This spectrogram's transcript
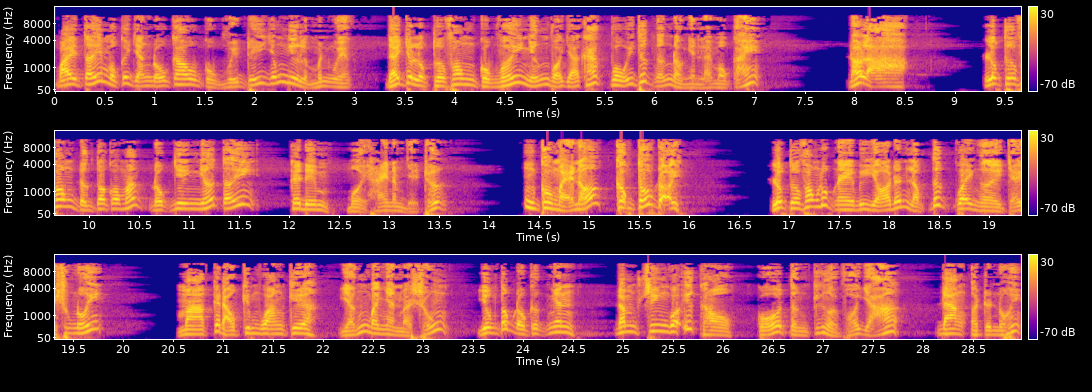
bay tới một cái dạng độ cao cùng vị trí giống như là minh nguyệt, để cho Lục Thừa Phong cùng với những võ giả khác vô ý thức ngẩng đầu nhìn lại một cái. Đó là... Lục Thừa Phong từng to con mắt đột nhiên nhớ tới cái đêm 12 năm về trước. Con mẹ nó, không tốt rồi. Lục Thừa Phong lúc này bị dọa đến lập tức quay người chạy xuống núi. Mà cái đạo kim quang kia vẫn bay nhanh mà súng, dùng tốc độ cực nhanh, đâm xuyên qua yết hầu của từng cái người võ giả đang ở trên núi.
